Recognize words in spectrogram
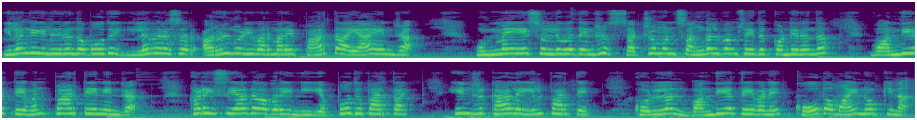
இலங்கையில் இருந்தபோது இளவரசர் அருள்மொழிவர்மரை பார்த்தாயா? என்றான். உண்மையே சொல்லுவதென்று சற்று முன் சங்கல்பம் செய்து கொண்டிருந்த வந்தியத்தேவன் பார்த்தேன் என்றார் கடைசியாக அவரை நீ எப்போது பார்த்தாய்? இன்று காலையில் பார்த்தேன். கொல்லன் வந்தியத்தேவனை கோபமாய் நோக்கினான்.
